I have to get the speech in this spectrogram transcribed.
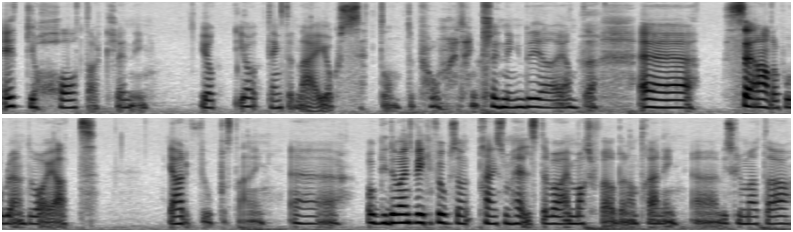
Ett, jag hatar klänning. Jag, jag, tänkte nej, jag sätter inte på mig den klänningen, det gör jag inte. Sen andra problemet var ju att jag hade fotbollsträning. Eh, och det var inte vilken fotbollsträning som helst, det var en matchförberedande träning. Eh, vi skulle möta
